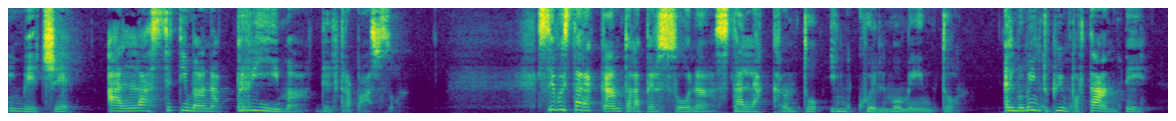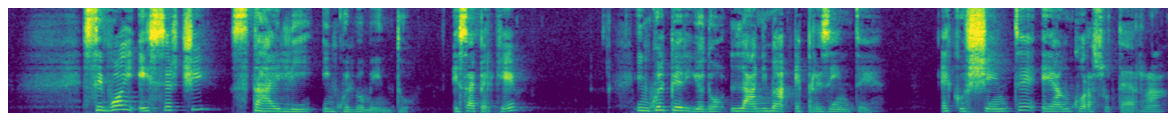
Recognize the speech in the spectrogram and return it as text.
invece alla settimana prima del trapasso. Se vuoi stare accanto alla persona, stalla accanto in quel momento. È il momento più importante. Se vuoi esserci, stai lì in quel momento. E sai perché? In quel periodo l'anima è presente, è cosciente e ancora su terra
